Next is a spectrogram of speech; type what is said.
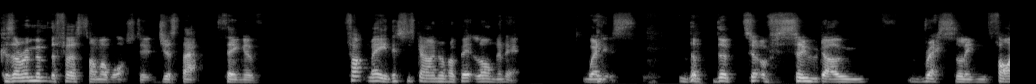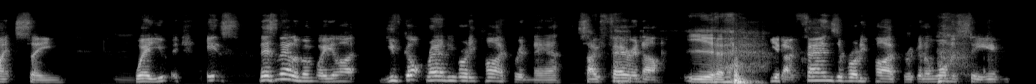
because I remember the first time I watched it, just that thing of fuck me, this is going on a bit long, isn't it? When it's the the sort of pseudo wrestling fight scene mm. where you it's there's an element where you're like you've got Rowdy Roddy Piper in there, so fair enough. yeah. You know, fans of Roddy Piper are going to want to see him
